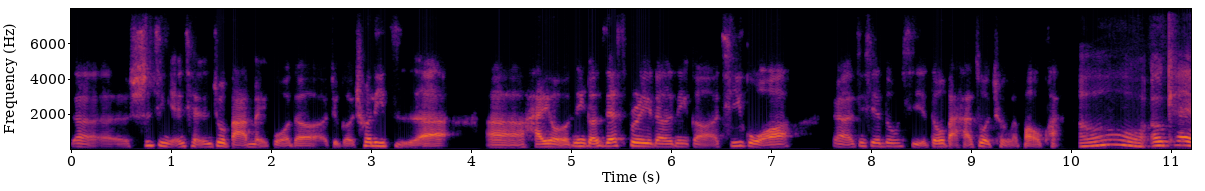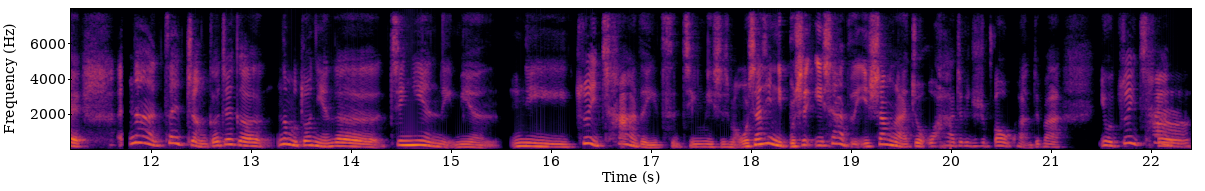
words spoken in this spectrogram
呃，十几年前就把美国的这个车厘子，呃，还有那个 Zespri 的那个奇异果。呃，这些东西都把它做成了爆款哦。OK，那在整个这个那么多年的经验里面，你最差的一次经历是什么？我相信你不是一下子一上来就哇，这个就是爆款，对吧？有最差的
